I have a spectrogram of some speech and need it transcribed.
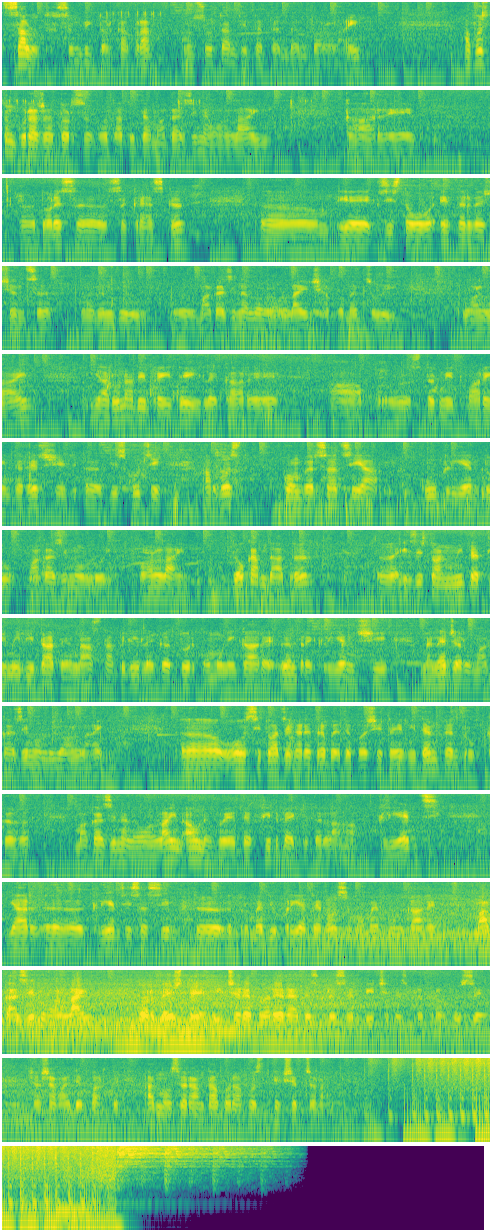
Salut, sunt Victor Capra, consultant independent online. A fost încurajator să văd atâtea magazine online care uh, doresc să, să crească. Uh, există o efervescență în rândul uh, magazinelor online și a comerțului online, iar una dintre ideile care a stârnit mare interes și discuții a fost conversația cu clientul magazinului online. Deocamdată uh, există o anumită timiditate în a stabili legături, comunicare între client și managerul magazinului online, uh, o situație care trebuie depășită, evident, pentru că magazinele online au nevoie de feedback de la clienți, iar uh, clienții se simt uh, într-un mediu prietenos în momentul în care magazinul online vorbește, îi cere părerea despre servicii, despre produse și așa mai departe. Atmosfera în tabără a fost excepțională.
